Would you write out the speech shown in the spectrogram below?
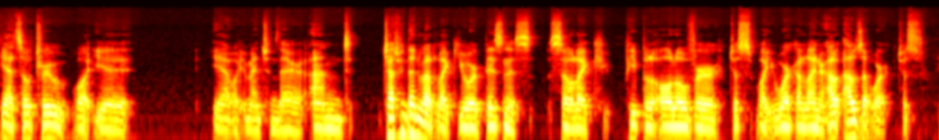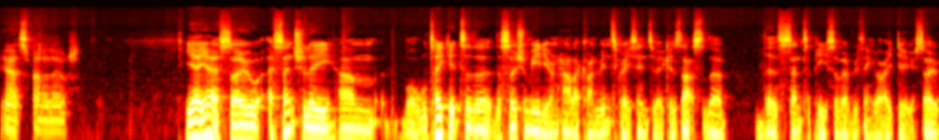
yeah, it's so true what you yeah, what you mentioned there. And chat to me then about like your business. So like people all over just what you work online or how how does that work? Just yeah, spell it out. Yeah, yeah. So essentially, um, well, we'll take it to the the social media and how that kind of integrates into it because that's the the centerpiece of everything that I do. So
